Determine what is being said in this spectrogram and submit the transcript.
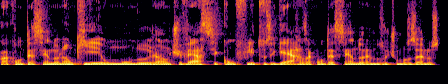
acontecendo, não que o mundo já não tivesse conflitos e guerras acontecendo né, nos últimos anos,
